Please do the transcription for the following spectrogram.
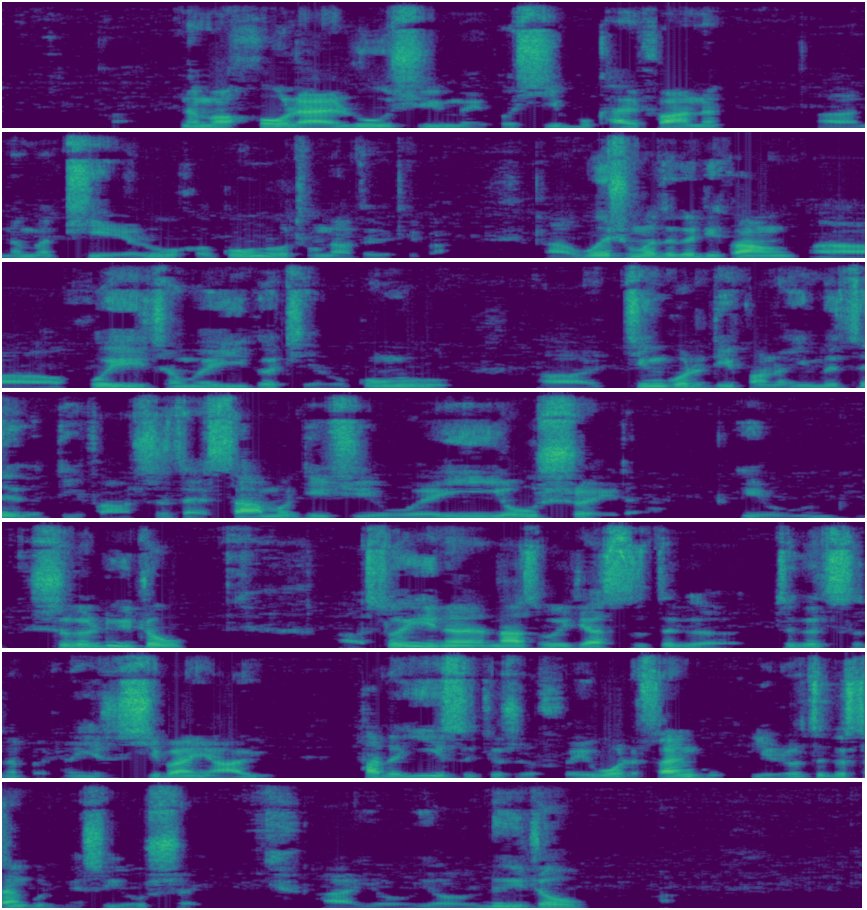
啊，那么后来陆续美国西部开发呢，啊，那么铁路和公路通到这个地方，啊，为什么这个地方呃会成为一个铁路公路啊经过的地方呢？因为这个地方是在沙漠地区唯一有水的，有是个绿洲，啊，所以呢，拉斯维加斯这个这个词呢本身也是西班牙语。它的意思就是肥沃的山谷，也说这个山谷里面是有水，啊，有有绿洲，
